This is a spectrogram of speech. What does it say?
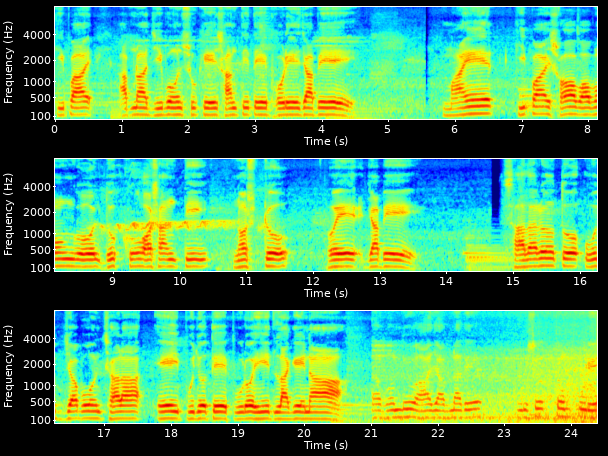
কৃপায় আপনার জীবন সুখে শান্তিতে ভরে যাবে। মায়ের কৃপায় সব অমঙ্গল, দুঃখ, অশান্তি নষ্ট হয়ে যাবে। সাধারণত উদযাপন ছাড়া এই পুজোতে পুরোহিত লাগে না। বন্ধু, আজ আপনাদের পুরুষোত্তমপুরে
